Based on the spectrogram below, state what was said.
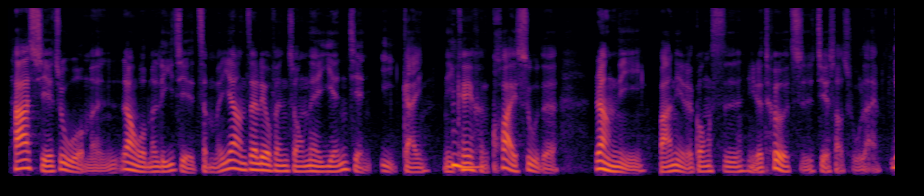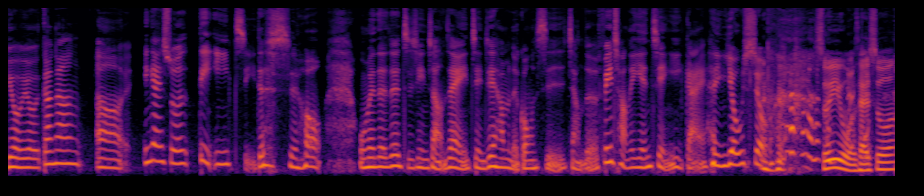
它协助我们，让我们理解怎么样在六分钟内言简意赅，你可以很快速的让你把你的公司、你的特质介绍出来。有有，刚刚呃，应该说第一集的时候，我们的这执行长在简介他们的公司，讲的非常的言简意赅，很优秀，所以我才说，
